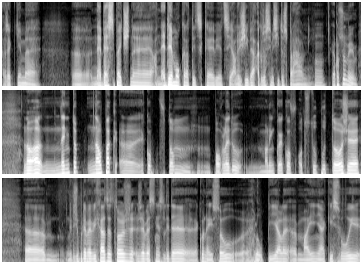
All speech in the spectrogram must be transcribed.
řekněme nebezpečné a nedemokratické věci, ale živé a kdo si myslí to správný. Hmm, rozumím. No a není to naopak eh, jako v tom pohledu malinko jako v odstupu to, že eh, když budeme vycházet z toho, že, že vesměs lidé jako nejsou hloupí, ale mají nějaký svůj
